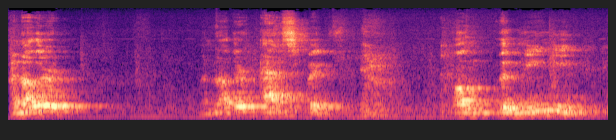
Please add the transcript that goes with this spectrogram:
another, another aspect on the meaning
